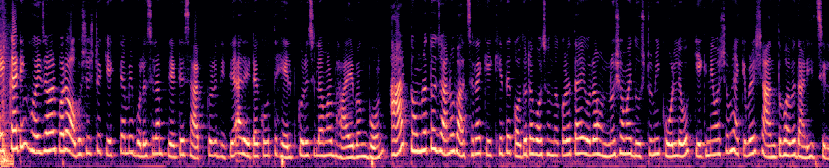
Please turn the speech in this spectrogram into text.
কেক কাটিং হয়ে যাওয়ার পরে অবশিষ্ট কেকটা আমি বলেছিলাম প্লেটে সার্ভ করে দিতে আর এটা করতে হেল্প করেছিল আমার ভাই এবং বোন। আর তোমরা তো জানো বাচ্চারা কেক খেতে কতটা পছন্দ করে তাই ওরা অন্য সময় দুষ্টুমি করলেও কেক নেওয়ার সময় একেবারে শান্তভাবে দাঁড়িয়েছিল।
